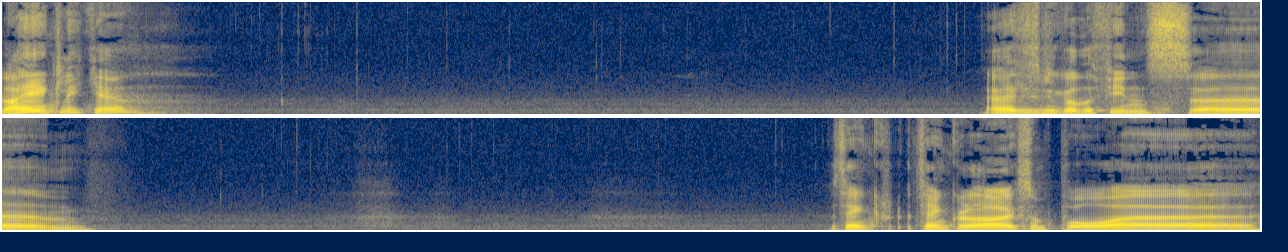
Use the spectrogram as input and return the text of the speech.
nei, egentlig ikke. Jeg vet liksom ikke om det fins uh, tenker, tenker, du da liksom på uh,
